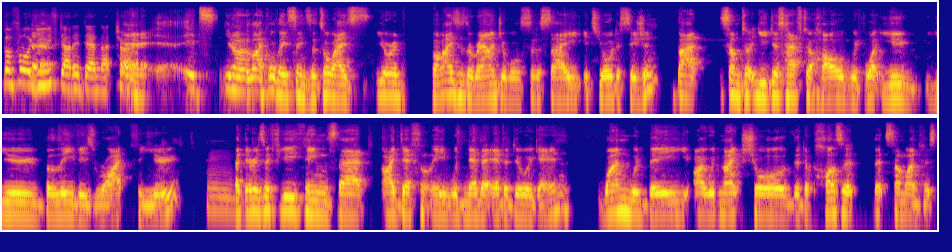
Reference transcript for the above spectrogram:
before you started down that track? It's you know like all these things it's always your advisors around you will sort of say it's your decision, but sometimes you just have to hold with what you you believe is right for you. Mm. But there is a few things that I definitely would never ever do again. One would be I would make sure the deposit that someone has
